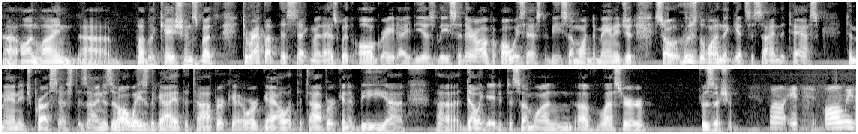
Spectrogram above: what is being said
uh, online uh, publications. But to wrap up this segment, as with all great ideas, Lisa, there always has to be someone to manage it. So, who's the one that gets assigned the task? to manage process design? Is it always the guy at the top or, or gal at the top, or can it be uh, uh, delegated to someone of lesser position? Well, it's always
